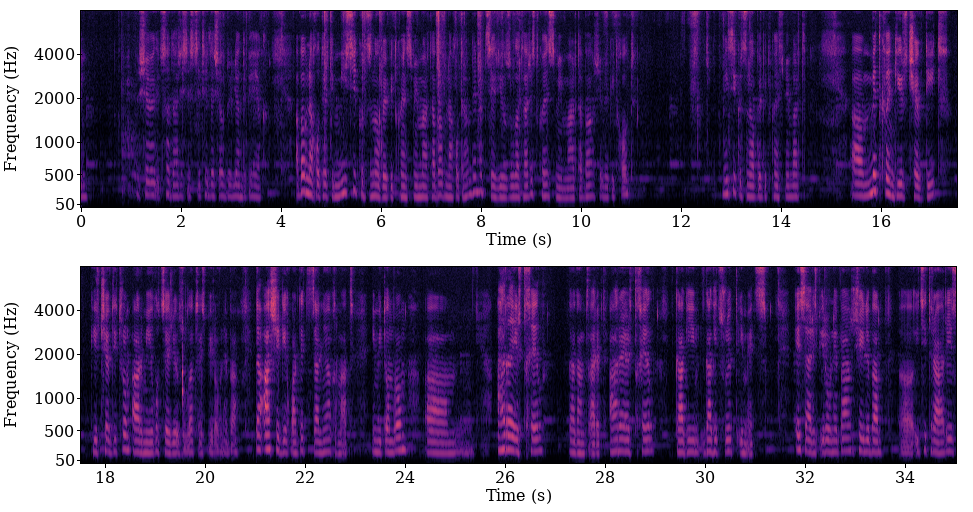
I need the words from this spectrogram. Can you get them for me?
შევეკითხოთ, სად არის ეს წითელი და შავი ბრილიანტები აი აქ. აბა ვნახოთ ერთი მისი გრძნობები თქვენს მიმართ, აბა ვნახოთ რამდენად სერიოზულად არის თქვენს მიმართ, აბა შევეკითხოთ. მისი გრძნობები თქვენს მიმართ. მე თქვენ გირჩევდით, გირჩევდით რომ არ მიიღოთ სერიოზულად ეს პიროვნება და არ შეგიყვარდეთ ძალიან ღრმად, იმიტომ რომ არაერთხელ გაგამწარებთ, არაერთხელ გაგი გაგიცრუებთ იმედს. ეს არის პიროვნება, შეიძლება იცით რა არის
